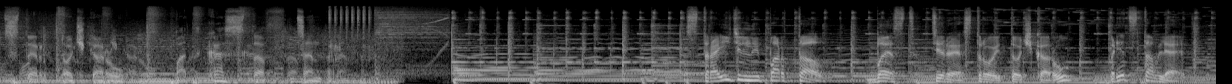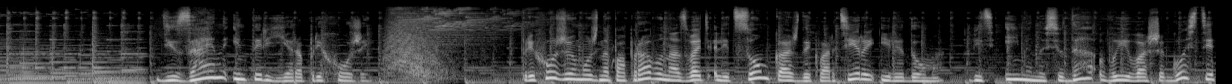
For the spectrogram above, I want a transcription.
podster.ru Подкастов Центр Строительный портал best-строй.ру представляет Дизайн интерьера прихожей. Прихожую можно по праву назвать лицом каждой квартиры или дома. Ведь именно сюда вы и ваши гости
